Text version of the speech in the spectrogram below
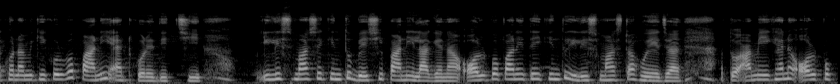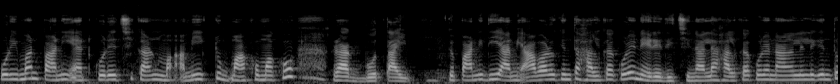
এখন আমি কি করব? পানি অ্যাড করে দিচ্ছি। ইলিশ মাছে কিন্তু বেশি পানি লাগে না, অল্প পানিতেই কিন্তু ইলিশ মাছটা হয়ে যায়। তো আমি এখানে অল্প পরিমাণ পানি অ্যাড করেছি, কারণ আমি একটু মাখো মাখো রাখব তাই। তো পানি দিয়ে আমি আবারও কিন্তু হালকা করে নেড়ে দিচ্ছি, নাহলে হালকা করে না নাড়লে কিন্তু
